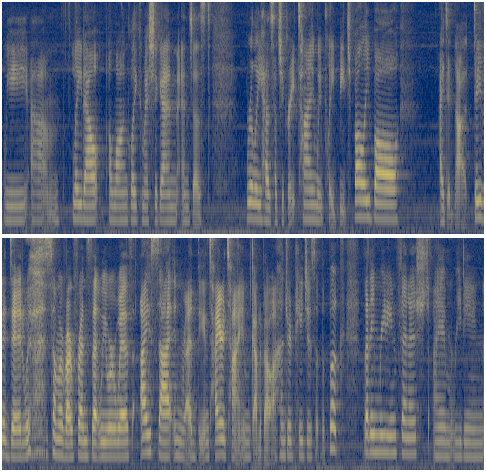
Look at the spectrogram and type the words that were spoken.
We um, laid out along Lake Michigan and just really had such a great time. We played beach volleyball. I did not. David did with some of our friends that we were with. I sat and read the entire time, got about 100 pages of the book that I'm reading finished. I am reading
